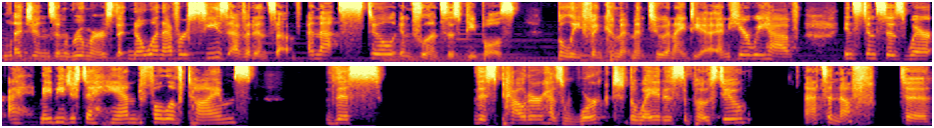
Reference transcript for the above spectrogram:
legends and rumors that no one ever sees evidence of and that still influences people's belief and commitment to an idea. And here we have instances where maybe just a handful of times this this powder has worked the way it is supposed to. That's enough to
